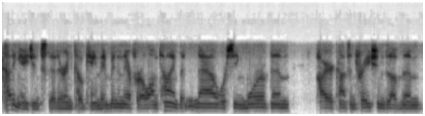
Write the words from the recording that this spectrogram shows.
cutting agents that are in cocaine. They've been in there for a long time, but now we're seeing more of them, higher concentrations of them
